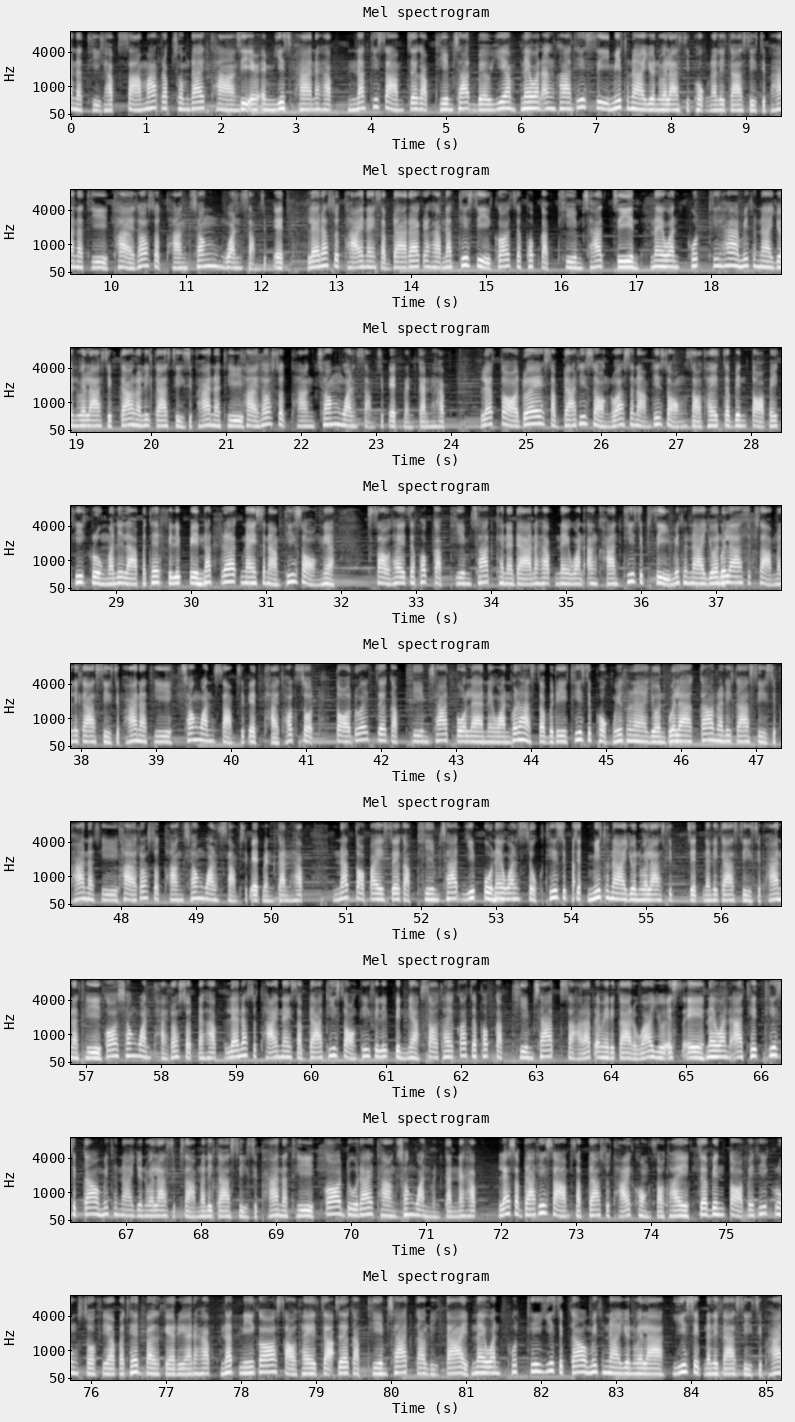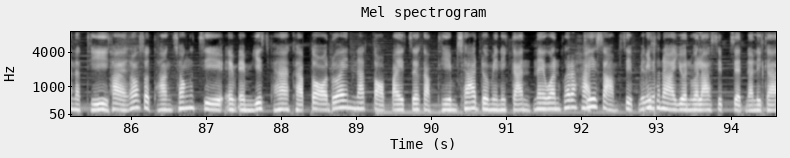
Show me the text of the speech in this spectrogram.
45 นาทีครับ สามารถรับชมได้ทาง GMM 25 นะครับ นัดที่ 3 เจอกับทีมชาติเบลเยียม ในวันอังคารที่ 4 มิถุนายน เวลา 16 นาฬิกา 45 นาที ถ่ายทอดสดทางช่องวัน 31และนัดสุดท้ายในสัปดาห์แรกนะครับ นัดที่ 4 ก็จะพบกับทีมชาติจีน ในวันพุธที่ 5 มิถุนายนเวลา 19นาฬิกา45 นาทีถ่ายทอดสดทางช่องวัน 31 เหมือนกันครับและต่อด้วยสัปดาห์ที่ 2 หรือว่าสนามที่ 2 สาวไทยจะเป็นต่อไปที่กรุงมะนิลาประเทศฟิลิปปินส์นัดแรกในสนามที่ 2 เนี่ย สาวไทยจะพบกับทีมชาติแคนาดานะครับในวันอังคารที่ 14 มิถุนายน เวลา 13นาฬิกา45 นาที ช่องวัน 31 ถ่ายทอดสด ต่อด้วยเจอกับทีมชาติโปแลนด์ในวันพฤหัสบดีที่ 16 มิถุนายน เวลา 9นาฬิกา45 นาที ถ่ายทอดสดทางช่องวัน 31 เหมือนกันครับนัดต่อไปเจอกับทีมชาติญี่ปุ่นในวันศุกร์ที่ 17 มิถุนายนเวลา 17 นาฬิกา 45 นาที ก็ช่องวันถ่ายทอดสดนะครับ และนัดสุดท้ายในสัปดาห์ที่ 2 ที่ฟิลิปปินส์เนี่ยสาวไทยก็จะพบกับทีมชาติสหรัฐอเมริกาหรือว่า USA ในวันอาทิตย์ที่ 19 มิถุนายนเวลา 13 นาฬิกา 45 นาที ก็ดูได้ทางช่องวันเหมือนกันนะครับ และสัปดาห์ที่ 3 สัปดาห์สุดท้ายของสาวไทย จะบินต่อไปที่กรุงโซเฟียประเทศบัลแกเรียนะครับ นัดนี้ก็สาวไทยจะเจอกับทีมชาติเกาหลีใต้ ในวันพุธที่ 29 มิถุนายนเวลา 20นาฬิกา45 นาที ถ่ายทอดสดทางช่อง GMM 25 ครับ ต่อด้วยนัดต่อไปเจอกับทีมชาติโดมินิกัน ในวันพฤหัสที่ 30 มิถุนายนเวลา 17นาฬิกา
